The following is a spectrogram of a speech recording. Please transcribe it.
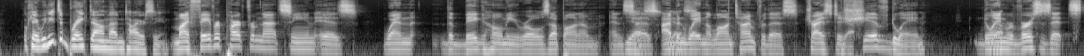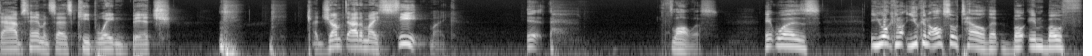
Okay, we need to break down that entire scene. My favorite part from that scene is when the big homie rolls up on him and Yes, says, "I've been yes. waiting a long time for this." Tries to shiv Dwayne. Dwayne Yep. reverses it, stabs him, and says, "Keep waiting, bitch." I jumped out of my seat, Mike. It flawless. It was you can you can also tell that bo- in both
